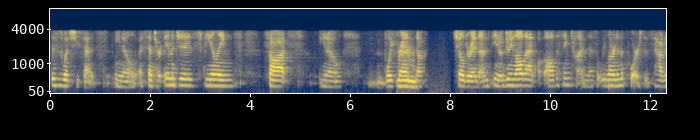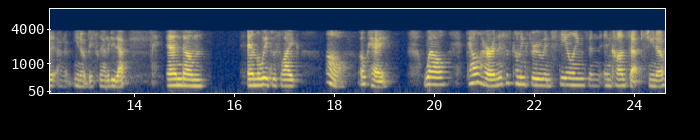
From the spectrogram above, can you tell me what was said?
this is what she says. You know, I sent her images, feelings, thoughts. You know, boyfriend, Mm. not children. I'm, you know, doing all that all at the same time. And that's what we learn in the course is how to, how to, you know, basically how to do that. And um, and Louise was like, "Oh, okay. Well, tell her, and this is coming through in feelings and, and concepts, you know.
